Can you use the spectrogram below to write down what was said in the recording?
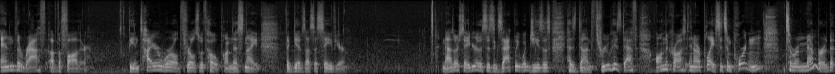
end the wrath of the Father. The entire world thrills with hope on this night that gives us a Savior. And as our Savior, this is exactly what Jesus has done through his death on the cross in our place. It's important to remember that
